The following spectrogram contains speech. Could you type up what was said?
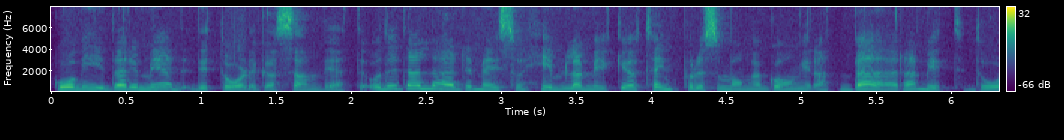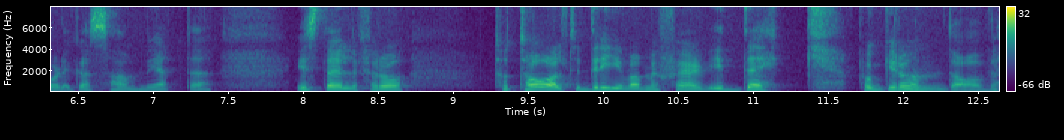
gå vidare med ditt dåliga samvete. Och det där lärde mig så himla mycket. Jag har tänkt på det så många gånger, att bära mitt dåliga samvete istället för att totalt driva mig själv i däck på grund av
